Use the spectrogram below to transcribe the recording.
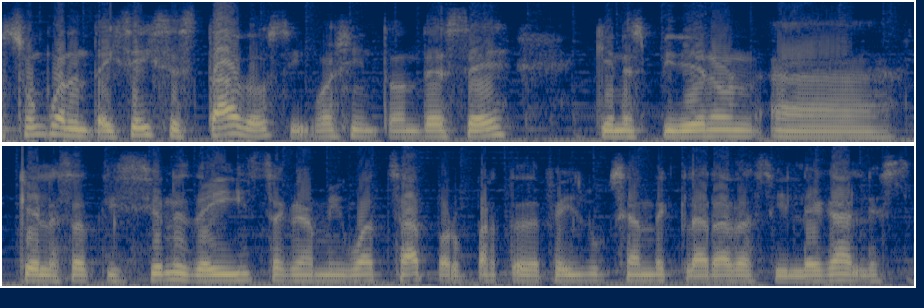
son 46 estados y Washington DC quienes pidieron uh, que las adquisiciones de Instagram y WhatsApp por parte de Facebook sean declaradas ilegales.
